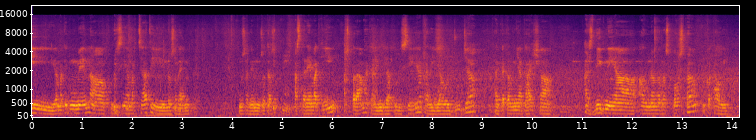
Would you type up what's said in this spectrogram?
i en aquest moment la policia ha marxat i no sabem. No sabem, nosaltres estarem aquí esperant que vingui la policia, que digui el jutge, que Catalunya Caixa es digni a, a donar una resposta, el que calgui.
